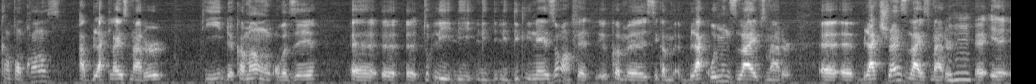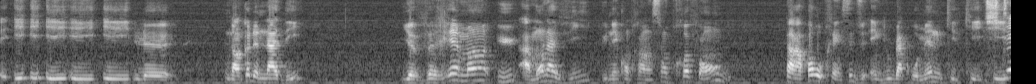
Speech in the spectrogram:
quand on pense à Black Lives Matter, puis de comment on, on va dire euh, euh, euh, toutes les, les- les- les déclinaisons en fait, comme c'est comme Black Women's Lives Matter, Black Trans Lives Matter, et, et, et- et le dans le cas de Nadé, il y a vraiment eu, à mon avis, une incompréhension profonde par rapport au principe du Angry Black Woman qui, qui, Je suis qui- qui est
